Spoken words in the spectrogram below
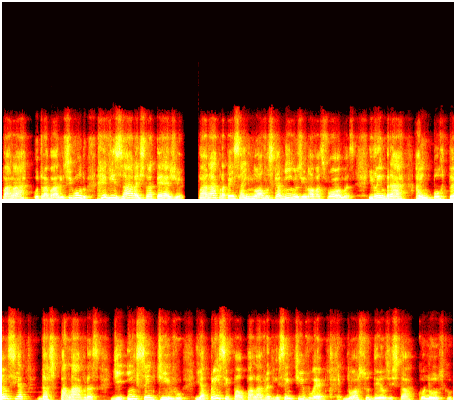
parar o trabalho. Segundo, revisar a estratégia parar para pensar em novos caminhos, em novas formas e lembrar a importância das palavras de incentivo. E a principal palavra de incentivo é: nosso Deus está conosco,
